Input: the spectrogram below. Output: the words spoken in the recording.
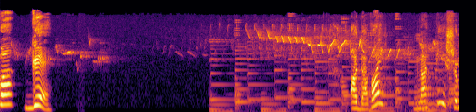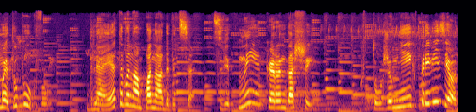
Буква Г. А давай напишем эту букву. Для этого нам понадобятся цветные карандаши. Кто же мне их привезет?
